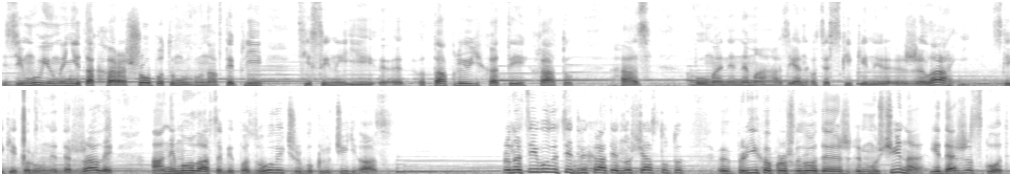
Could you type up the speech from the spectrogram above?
зимую, мені так хорошо, тому вона в теплі, ці сини і е, отаплюють хати, хату, газ. Бо в мене нема газу. Я оце скільки не жила, скільки коров не держали, а не могла собі дозволити, щоб включити газ. Що на цій вулиці дві хати, ну зараз тут е, приїхав прошлого мужчина і держить скот.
